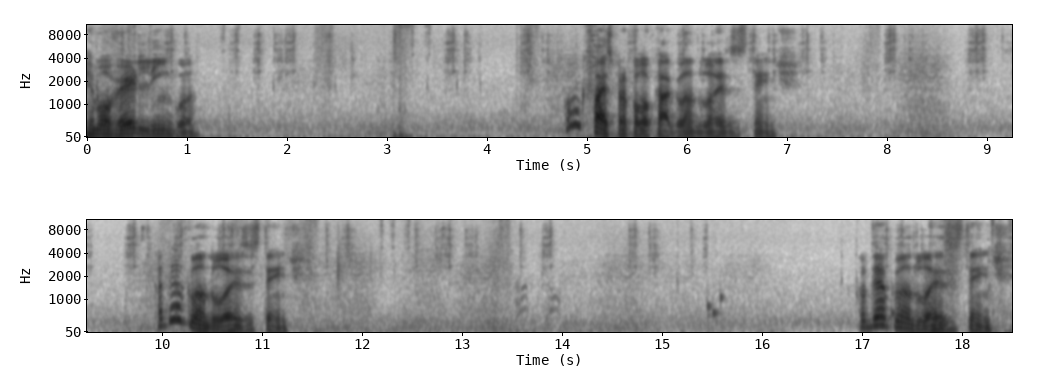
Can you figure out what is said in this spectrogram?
Remover língua. Como que faz para colocar a glândula resistente? Cadê a glândula resistente? Cadê a glândula resistente?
